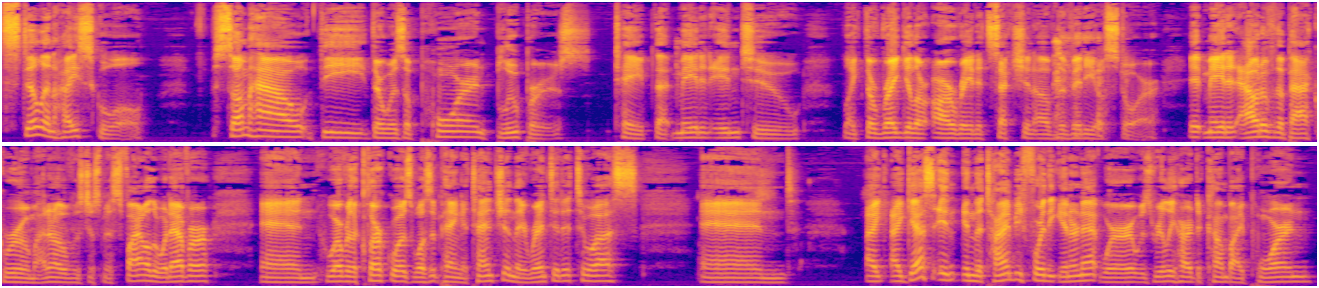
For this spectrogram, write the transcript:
still in high school, somehow the there was a porn bloopers tape that made it into like the regular R-rated section of the video store. It made it out of the back room. I don't know if it was just misfiled or whatever. And whoever the clerk was wasn't paying attention. They rented it to us. And I, I guess in, in the time before the internet where it was really hard to come by porn,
